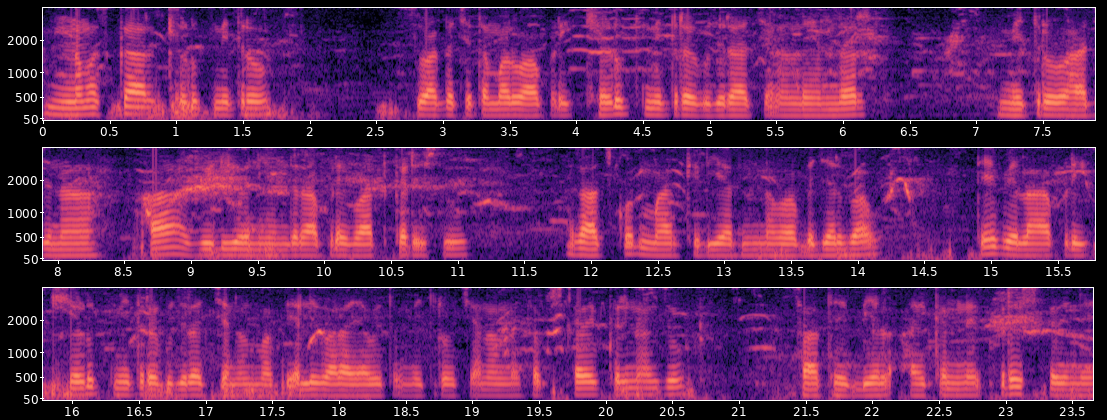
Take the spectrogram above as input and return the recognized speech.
નમસ્કાર, ખેડૂત મિત્રો. સ્વાગત છે તમારું આપણી ખેડૂત મિત્ર ગુજરાત ચેનલની અંદર. મિત્રો, આજના આ વિડીયોની અંદર આપણે વાત કરીશું રાજકોટ માર્કેટ યાર્ડના નવા બજાર ભાવ. તે પહેલાં આપણી ખેડૂત મિત્ર ગુજરાત ચેનલમાં પહેલી વાર આવ્યા હોય તો મિત્રો ચેનલને સબસ્ક્રાઈબ કરી નાખજો. સાથે બેલ આઇકનને પ્રેસ કરીને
